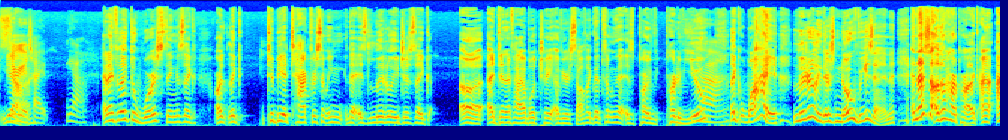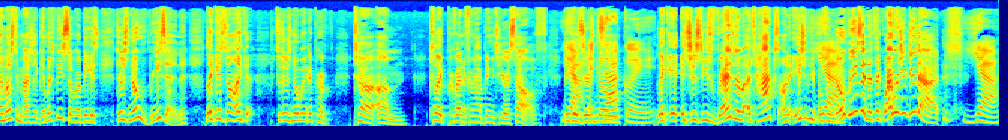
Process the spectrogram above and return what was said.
stereotype. Yeah. yeah. And I feel like the worst thing is like are like to be attacked for something that is literally just like uh identifiable trait of yourself like that's something that is part of part of you yeah. like why literally there's no reason and that's the other hard part like I, I must imagine like it must be so hard because there's no reason like it's not like so there's no way to pre- to um to like prevent it from happening to yourself because yeah, there's exactly. no like it, it's just these random attacks on asian people yeah. for no reason it's like why would you do that yeah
